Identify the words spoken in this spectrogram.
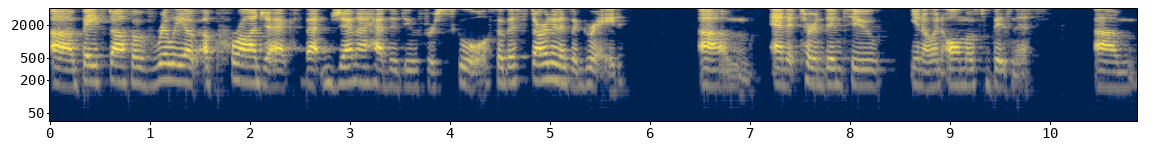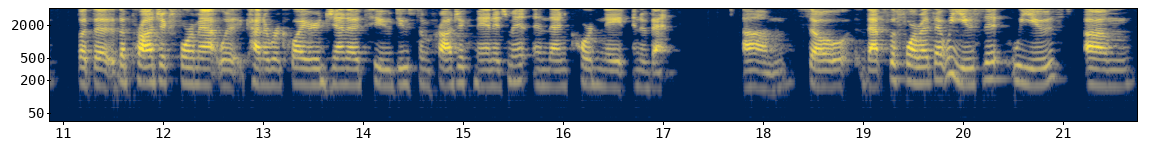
uh, based off of really a, a, project that Jenna had to do for school. So this started as a grade, um, and it turned into you know an almost business. Um, but the the project format would kind of require Jenna to do some project management and then coordinate an event. Um, so that's the format that we used. It we used. Um,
